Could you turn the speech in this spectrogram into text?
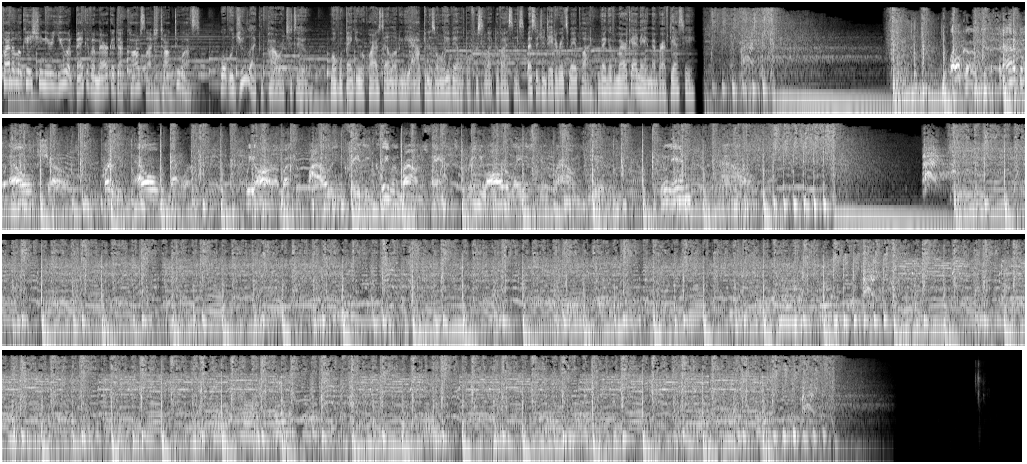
Find a location near you at bankofamerica.com slash talk to us. What would you like the power to do? Mobile banking requires downloading the app and is only available for select devices. Message and data rates may apply. Bank of America and a member FDIC. Welcome to the Fanatical L Show, part of the L Network. We are a bunch of wild and crazy Cleveland Browns fans, bringing you all the latest in Browns news. Tune in now.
